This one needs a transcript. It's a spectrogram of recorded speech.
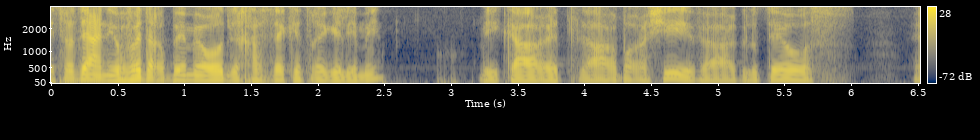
אתה יודע, אני עובד הרבה מאוד לחזק את רגל ימין, בעיקר את הארבע ראשי והגלוטאוס uh,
